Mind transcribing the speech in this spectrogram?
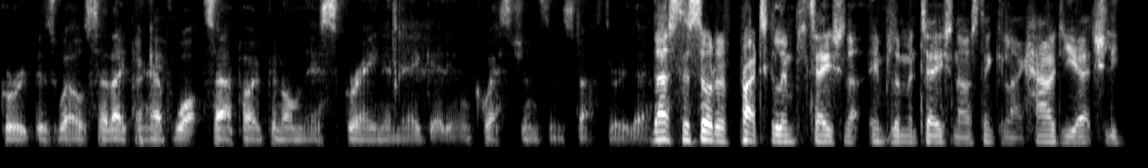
group as well, so they can Okay. have WhatsApp open on their screen and they're getting questions and stuff through there. That's the sort of practical implementation. Implementation. I was thinking, like, how do you actually,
